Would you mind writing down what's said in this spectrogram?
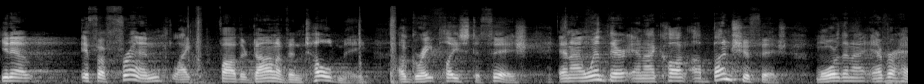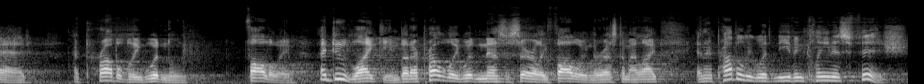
You know, if a friend like Father Donovan told me a great place to fish, and I went there and I caught a bunch of fish, more than I ever had, I probably wouldn't follow him. I do like him, but I probably wouldn't necessarily follow him the rest of my life, and I probably wouldn't even clean his fish.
